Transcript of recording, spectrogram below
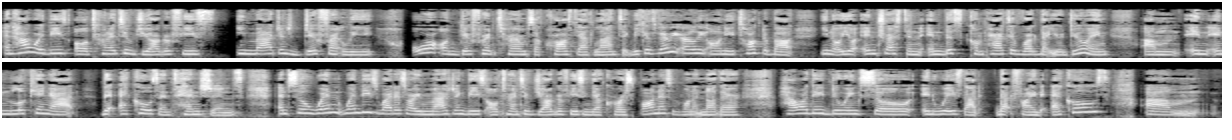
And how are these alternative geographies imagined differently or on different terms across the Atlantic? Because very early on, you talked about, you know, your interest in, in this comparative work that you're doing, um, in, in looking at the echoes and tensions. And so when, when these writers are imagining these alternative geographies in their correspondence with one another, how are they doing so in ways that, that find echoes, um,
